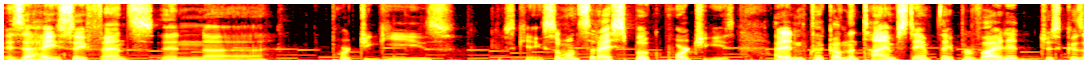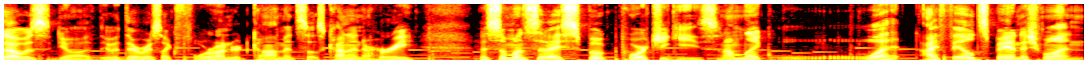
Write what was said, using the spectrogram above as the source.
Is that how you say fence in uh, Portuguese? Just kidding. Someone said I spoke Portuguese. I didn't click on the timestamp they provided just because I was, you know, there was like 400 comments, so I was kind of in a hurry. But someone said I spoke Portuguese, and I'm like, what? I failed Spanish one.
